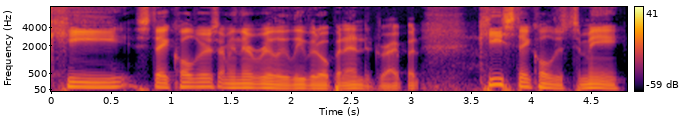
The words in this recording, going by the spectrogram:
key stakeholders, I mean they really leave it open ended, right? But key stakeholders to me,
